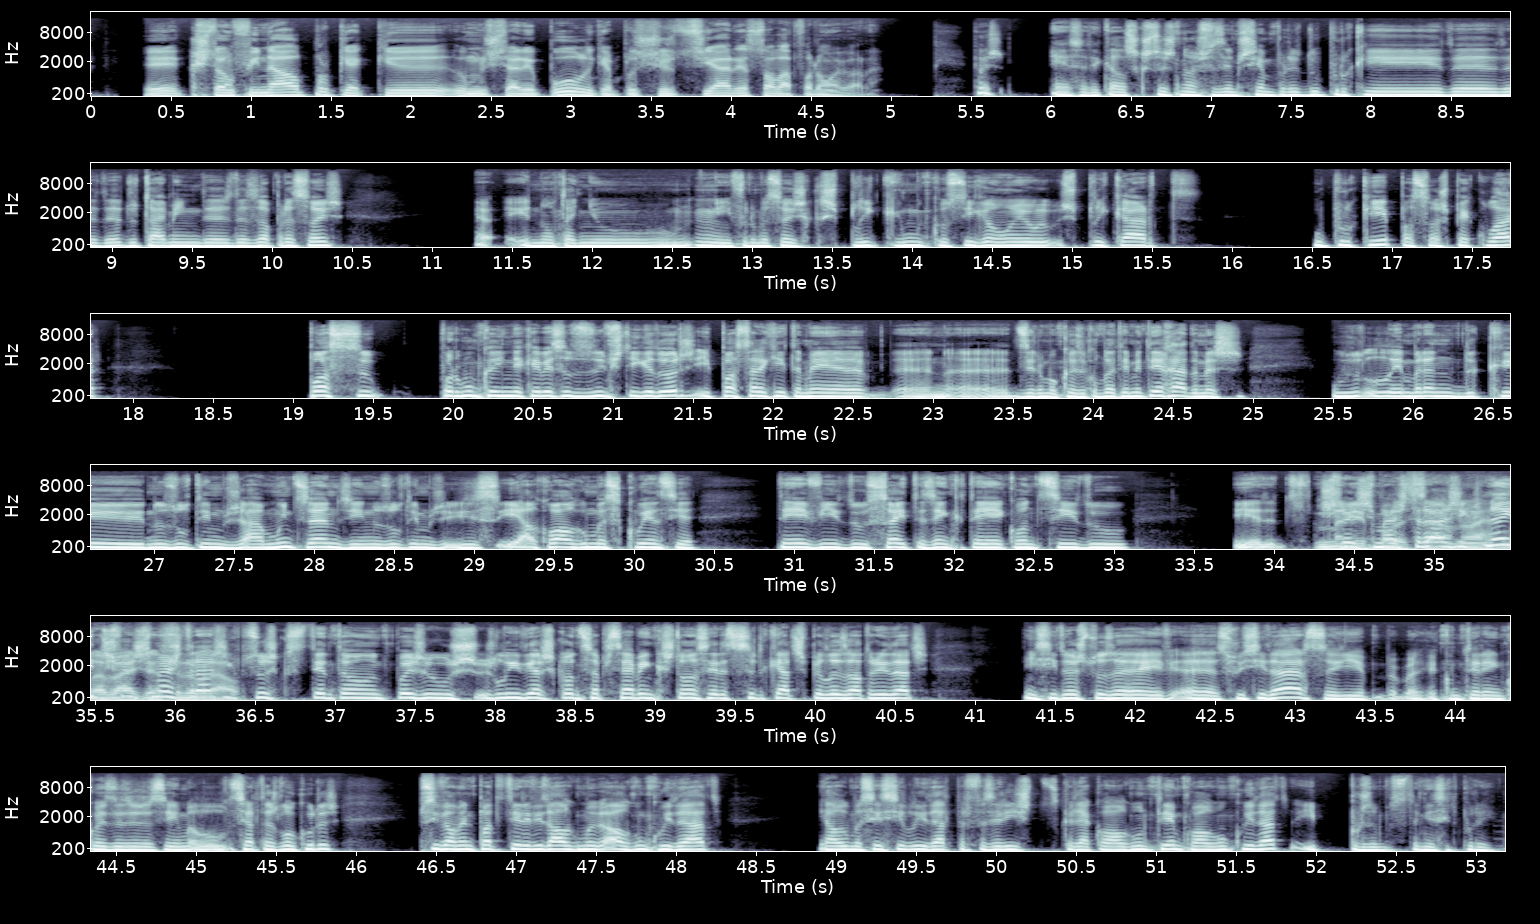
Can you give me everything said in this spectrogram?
questão final: porque é que o Ministério Público, a Polícia Judiciária só lá foram agora? Pois, essa é daquelas questões que nós fazemos sempre do porquê de, de, do timing das, das operações eu não tenho informações que expliquem, consigam eu explicar-te o porquê, posso só especular. Posso pôr-me um bocadinho na cabeça dos investigadores e posso estar aqui também a, a, a dizer uma coisa completamente errada, mas o, lembrando de que nos últimos, há muitos anos e nos últimos, e, e com alguma sequência, tem havido seitas em que tem acontecido desfechos mais trágicos, não, é? não desfechos mais trágicos, pessoas que se tentam, depois os, os líderes, quando se apercebem que estão a ser cercados pelas autoridades, incitam as pessoas a, a suicidar-se e a, a, cometerem coisas assim, certas loucuras, possivelmente pode ter havido alguma, algum cuidado e alguma sensibilidade para fazer isto, se calhar com algum tempo, com algum cuidado, e presumo que tenha sido por aí.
